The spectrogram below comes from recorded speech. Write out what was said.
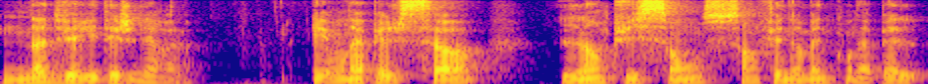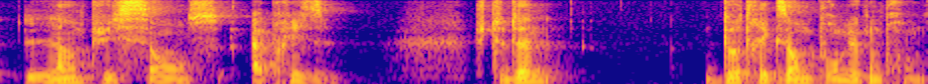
notre vérité générale. Et on appelle ça l'impuissance, c'est un phénomène qu'on appelle l'impuissance apprise. Je te donne d'autres exemples pour mieux comprendre.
